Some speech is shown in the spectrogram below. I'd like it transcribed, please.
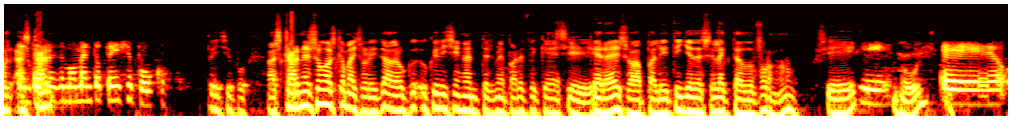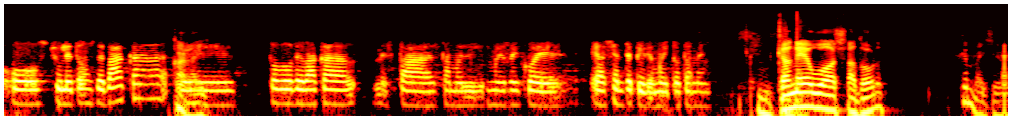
Os, as Entonces, de momento peixe pouco. Peixe pouco. As carnes son as que máis solicitadas, o que, o que dixen antes me parece que, sí. que era eso, a paletilla de selecta do forno, non? Sí. sí. Ui. Eh, os chuletóns de vaca, Carai. eh, todo de vaca está está moi moi rico e, e a xente pide moito tamén. Can é o asador? Que máis era?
